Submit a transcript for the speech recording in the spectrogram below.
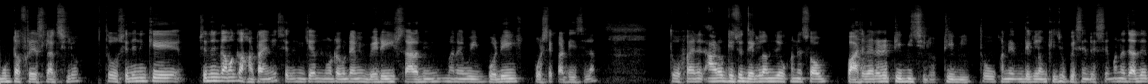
মুডটা ফ্রেশ লাগছিল। তো সেদিনকে সেদিনকে আমাকে হাঁটায়নি। সেদিনকে মোটামুটি আমি বেডেই সারাদিন মানে ওই বেডেই বসে কাটিয়েছিলাম। তো ফাইনাল আরও কিছু দেখলাম যে ওখানে সব পাঁচ বেড়ারে টিভি ছিল টিভি তো ওখানে দেখলাম কিছু পেশেন্ট এসে মানে যাদের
